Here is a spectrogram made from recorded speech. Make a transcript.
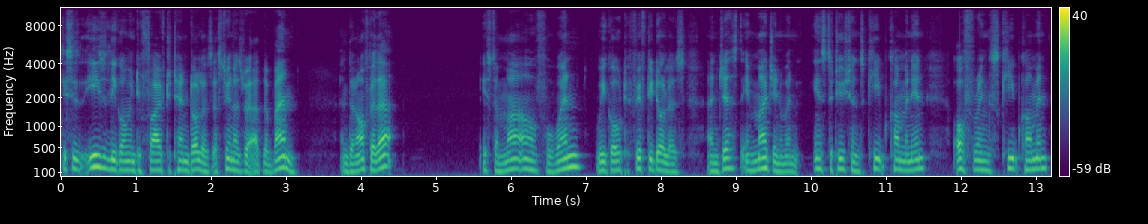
This is easily going to 5 to $10 as soon as we're at the ban. And then after that, it's the matter of when we go to $50. And just imagine when institutions keep coming in offerings keep coming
